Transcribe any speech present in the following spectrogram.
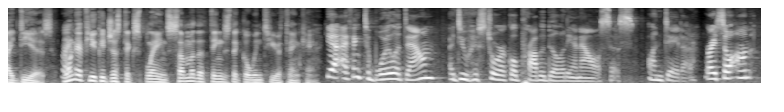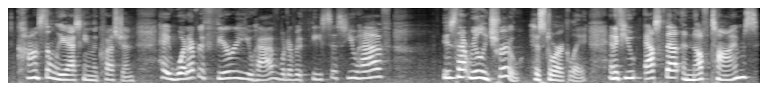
ideas. Right. I wonder if you could just explain some of the things that go into your thinking. Yeah, I think to boil it down, I do historical probability analysis on data, right? So I'm constantly asking the question hey, whatever theory you have, whatever thesis you have, is that really true historically? And if you ask that enough times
